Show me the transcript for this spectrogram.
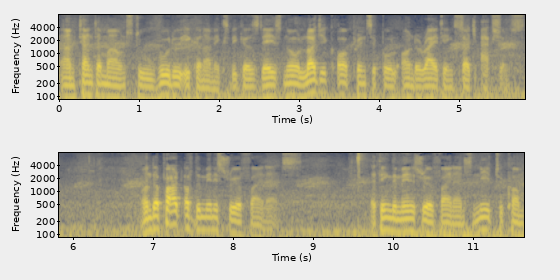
um, tantamount to voodoo economics because there is no logic or principle underwriting such actions. On the part of the Ministry of Finance, I think the Ministry of Finance need to come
